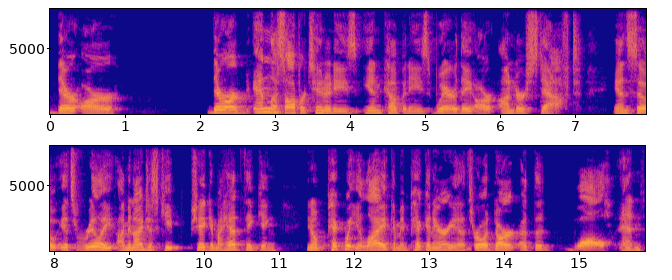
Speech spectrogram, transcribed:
there are there are endless opportunities in companies where they are understaffed. And so it's really, I mean, I just keep shaking my head thinking, you know, pick what you like. I mean, pick an area, throw a dart at the wall, and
